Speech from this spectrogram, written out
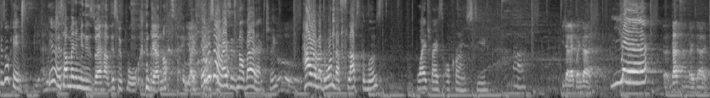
It's okay. Egusi. I don't Yeah. Please, how many minutes do I have? These people, they are not in my Yeah. phone. Egusi and rice is not bad actually. Oh. However, the one that slaps the most, white rice, okra and stew. Which I like my dad. Yeah. Uh, that is my dad.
